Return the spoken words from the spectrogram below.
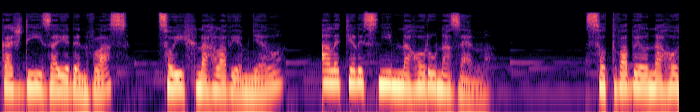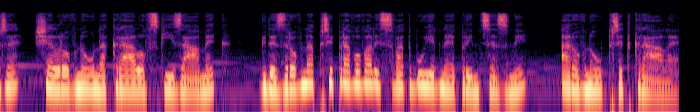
každý za jeden vlas, co jich na hlavě měl, a letěli s ním nahoru na zem. Sotva byl nahoře, šel rovnou na královský zámek, kde zrovna připravovali svatbu jedné princezny a rovnou před krále.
